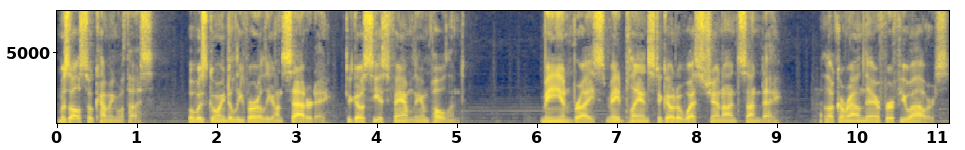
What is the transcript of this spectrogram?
was also coming with us, but was going to leave early on Saturday to go see his family in Poland. Me and Bryce made plans to go to Westschen on Sunday and look around there for a few hours.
